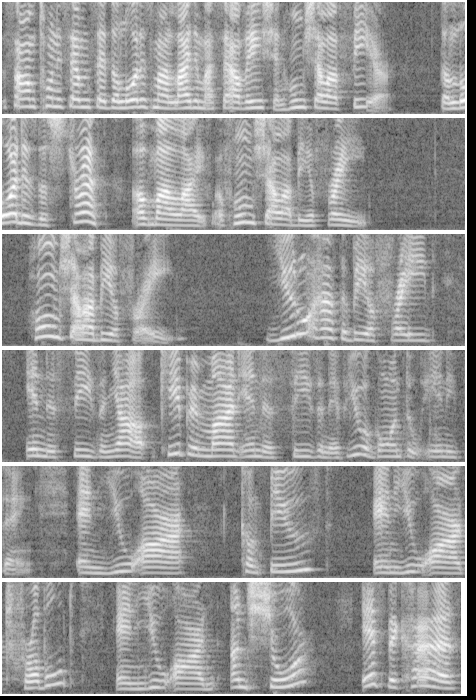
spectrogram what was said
Psalm 27 said, The Lord is my light and my salvation. Whom shall I fear? The Lord is the strength of my life. Of whom shall I be afraid? Whom shall I be afraid? You don't have to be afraid in this season. Y'all, keep in mind in this season, if you are going through anything and you are confused and you are troubled and you are unsure, it's because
